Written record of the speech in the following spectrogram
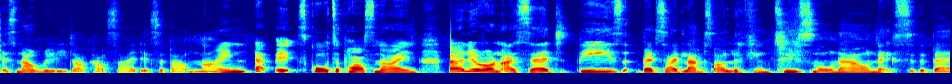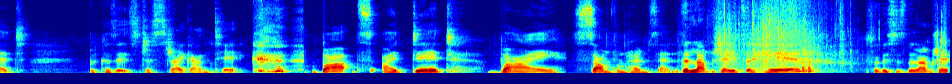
It's now really dark outside. It's about nine. Yep, it's quarter past nine. Earlier on, I said these bedside lamps are looking too small now next to the bed because it's just gigantic. but I did buy some from HomeSense. The lampshades are here. So this is the lampshade.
